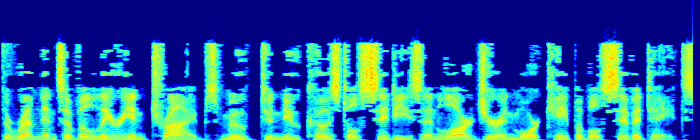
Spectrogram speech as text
the remnants of Illyrian tribes moved to new coastal cities and larger and more capable civitates.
